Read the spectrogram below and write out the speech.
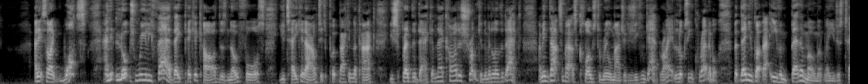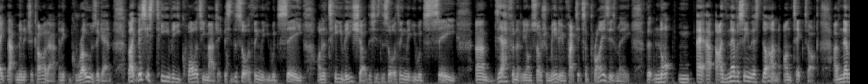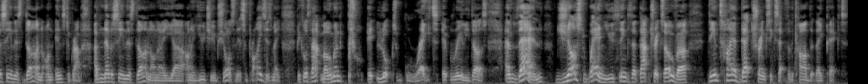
And it's like, what? And it looks really fair. They pick a card, there's no force. You take it out, it's put back in the pack, you spread the deck, and their card has shrunk in the middle of the deck. I mean, that's about as close to real magic as you can get, right? It looks incredible. But then you've got that even better moment where you just take that miniature card out and it grows again. Like, this is TV quality magic. This is the sort of thing that you would see on a TV show. This is the sort of thing that you would see um, definitely on social media. In fact, it surprises me that not, I've never seen this done on TikTok. I've never seen this done on Instagram. I've never seen this done on a, uh, on a YouTube Shorts. And it surprises me because that moment, it looks great. It really does. And then just when you think that that trick's over, the entire deck shrinks except for the card that they picked.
